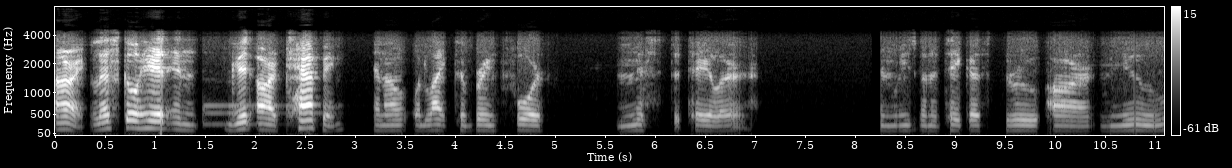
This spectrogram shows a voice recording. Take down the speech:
All right, let's go ahead and get our tapping, and I would like to bring forth Mr. Taylor, and he's going to take us through our new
